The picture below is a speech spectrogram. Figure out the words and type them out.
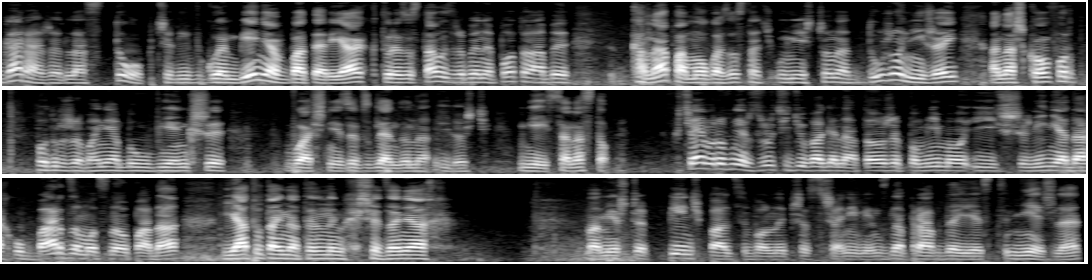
garaże dla stóp, czyli wgłębienia w bateriach, które zostały zrobione po to, aby kanapa mogła zostać umieszczona dużo niżej, a nasz komfort podróżowania był większy właśnie ze względu na ilość miejsca na stopy. Chciałem również zwrócić uwagę na to, że pomimo iż linia dachu bardzo mocno opada, ja tutaj na tylnych siedzeniach Mam jeszcze 5 palcy wolnej przestrzeni, więc naprawdę jest nieźle.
